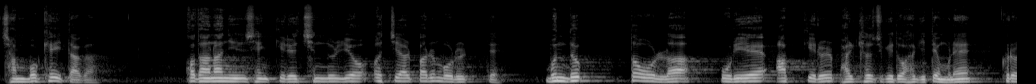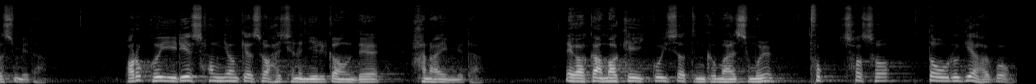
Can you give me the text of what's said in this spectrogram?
잠복해 있다가 고단한 인생길에 짓눌려 어찌할 바를 모를 때 문득 떠올라 우리의 앞길을 밝혀주기도 하기 때문에 그렇습니다. 바로 그 일이 성령께서 하시는 일 가운데 하나입니다. 내가 까맣게 잊고 있었던 그 말씀을 툭 쳐서 떠오르게 하고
